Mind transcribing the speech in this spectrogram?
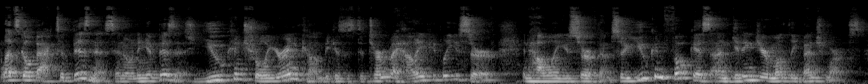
Let's go back to business and owning a business. You control your income because it's determined by how many people you serve and how well you serve them. So you can focus on getting to your monthly benchmarks,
